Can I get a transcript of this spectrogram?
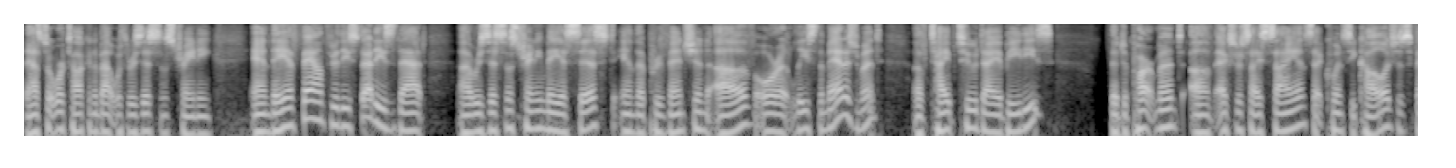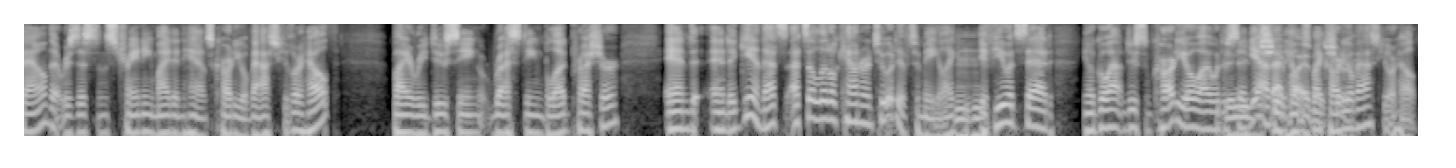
That's what we're talking about with resistance training. And they have found through these studies that uh, resistance training may assist in the prevention of or at least the management of type 2 diabetes. The department of exercise science at quincy college has found that resistance training might enhance cardiovascular health by reducing resting blood pressure and and again that's that's a little counterintuitive to me like if you had said you know go out and do some cardio i would have Mm-hmm. Said yeah that helps my but sure." cardiovascular health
